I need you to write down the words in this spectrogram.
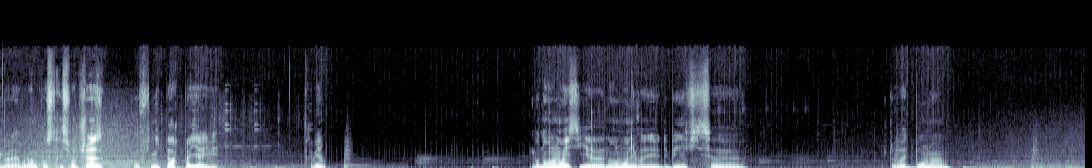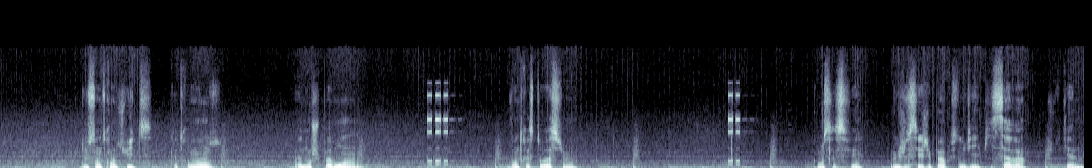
Voilà, on me concentrer sur autre chose. On finit par pas y arriver. Très bien. Bon, normalement, ici, euh, normalement, au niveau des, bénéfices, euh, je devrais être bon là. hein. 238, 91. Ah non, je suis pas bon. Hein. Vente restauration. Comment ça se fait? Oui, je sais, j'ai pas l'impression de VIP. Ça va, calme.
